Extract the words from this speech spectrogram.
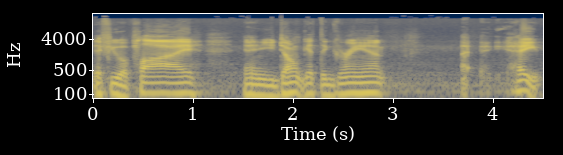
if you apply and you don't get the grant, uh, hey,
